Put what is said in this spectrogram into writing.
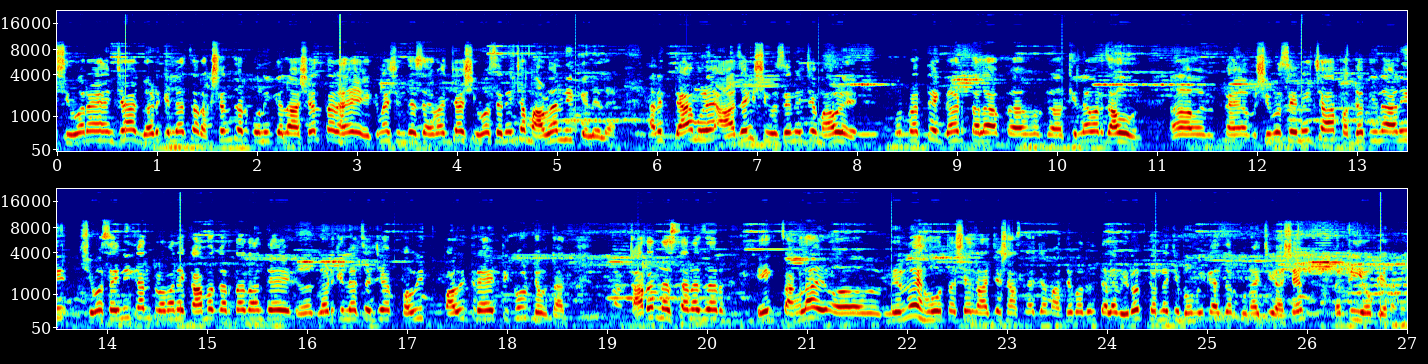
शिवरायांच्या गड किल्ल्याचं रक्षण जर कोणी केलं असेल तर हे एकनाथ शिंदे साहेबांच्या शिवसेनेच्या मावळ्यांनी केलेलं आहे. आणि त्यामुळे आजही शिवसेनेचे मावळे प्रत्येक गड तला किल्ल्यावर जाऊन शिवसेनेच्या पद्धतीनं आणि शिवसैनिकांप्रमाणे कामं करतात आणि ते गड किल्ल्याचं जे पवित पावित्र्य आहे टिकवून ठेवतात. कारण नसताना जर एक चांगला निर्णय होत असेल राज्य शासनाच्या माध्यमातून त्याला विरोध करण्याची भूमिका जर कुणाची असेल तर ती योग्य नाही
